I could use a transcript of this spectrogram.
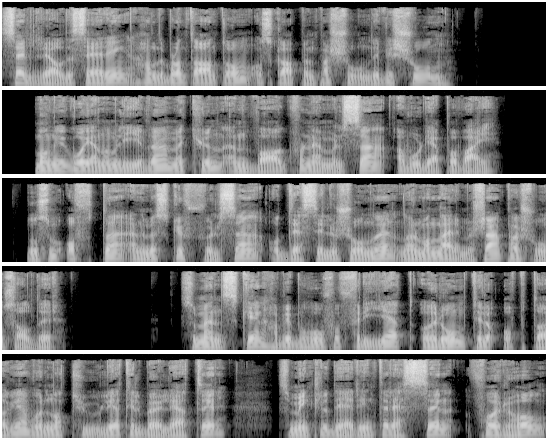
Selvrealisering handler blant annet om å skape en personlig visjon. Mange går gjennom livet med kun en vag fornemmelse av hvor de er på vei, noe som ofte ender med skuffelse og desillusjoner når man nærmer seg pensjonsalder. Som mennesker har vi behov for frihet og rom til å oppdage våre naturlige tilbøyeligheter, som inkluderer interesser, forhold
